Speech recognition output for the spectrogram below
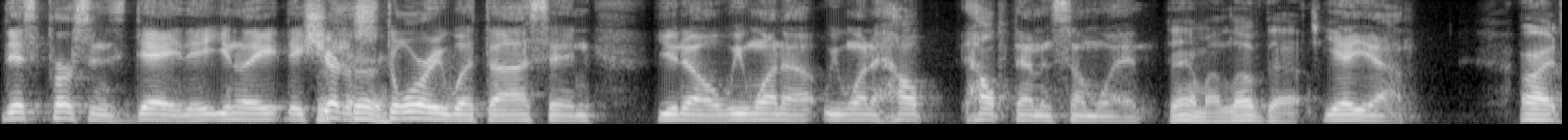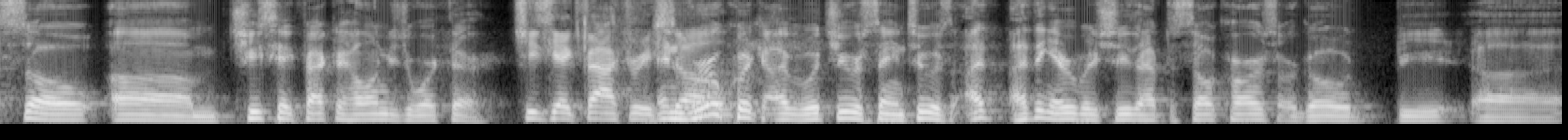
this person's day. They, you know, they, they shared a story with us, and you know, we want to we want to help help them in some way. Damn, I love that. Yeah, yeah. All right, so um, Cheesecake Factory. How long did you work there? Cheesecake Factory. And so, real quick, I, what you were saying too is, I, I think everybody should either have to sell cars or go be uh,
